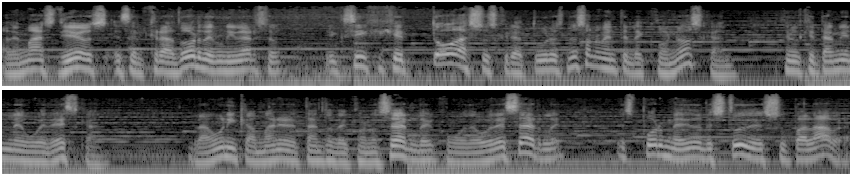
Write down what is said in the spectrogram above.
Además, Dios es el creador del universo exige que todas sus criaturas no solamente le conozcan, sino que también le obedezcan. La única manera tanto de conocerle como de obedecerle es por medio del estudio de su palabra.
